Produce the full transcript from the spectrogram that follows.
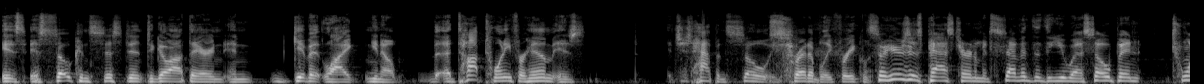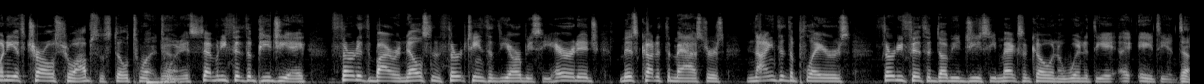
is is so consistent to go out there and, and give it like you know a top twenty for him is it just happens so incredibly frequently. So here's his past tournament: seventh at the U.S. Open, 20th Charles Schwab, so still 20th, yeah. 75th of PGA, 3rd at the Byron Nelson, 13th at the RBC Heritage, miscut at the Masters, 9th at the Players, 35th at WGC Mexico, and a win at the AT&T. Yeah.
